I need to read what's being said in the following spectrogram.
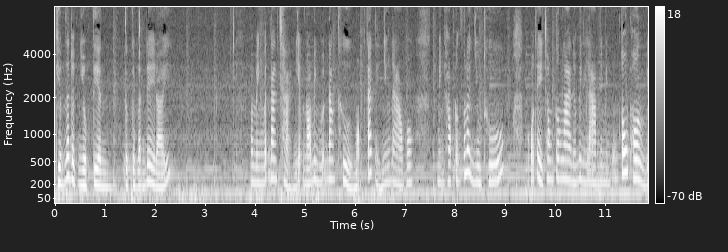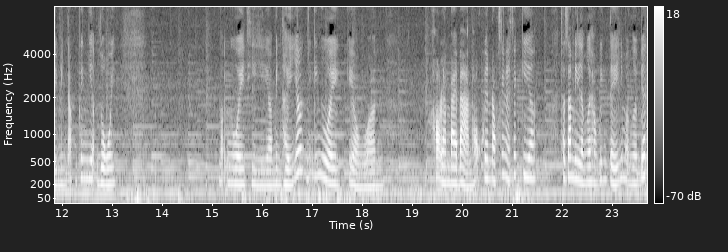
kiếm ra được nhiều tiền từ cái vấn đề đấy. Và mình vẫn đang trải nghiệm nó, mình vẫn đang thử mọi cách để như nào thôi. Mình học được rất là nhiều thứ. Và có thể trong tương lai nếu mình làm thì mình cũng tốt hơn, bởi vì mình đã có kinh nghiệm rồi. Mọi người thì à, mình thấy nhá, những cái người kiểu à, họ làm bài bản, họ khuyên đọc sách này, sách kia thật ra mình là người học kinh tế, nhưng mọi người biết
